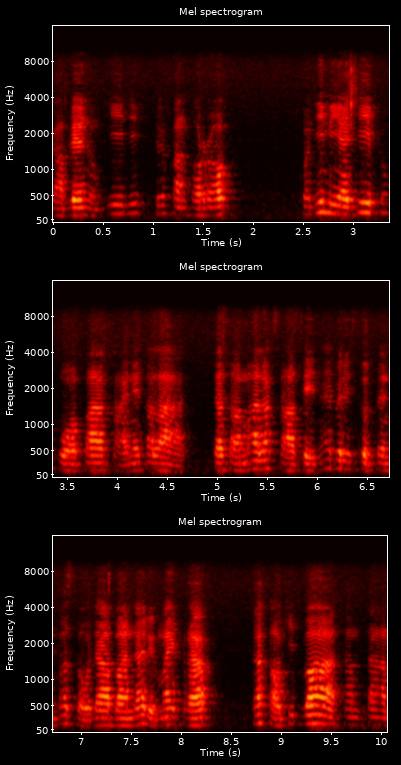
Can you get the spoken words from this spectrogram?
กับเรียนหลวงพี่ที่ด้วยความเคารพ คนที่มีอาชีพทุกหัวปลาขายในตลาด จะสามารถรักษาศีลให้บริสุทธิ์เป็นพระโสดาบันได้หรือไม่ครับ ถ้าเขาคิดว่าทำตาม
